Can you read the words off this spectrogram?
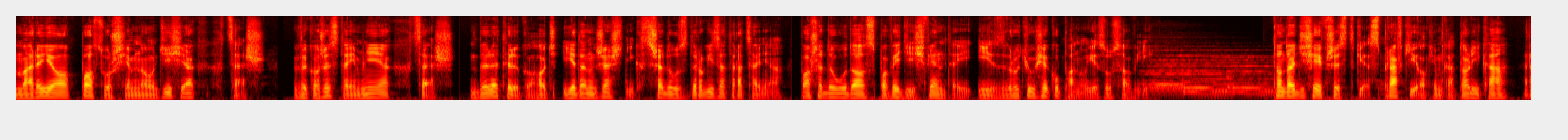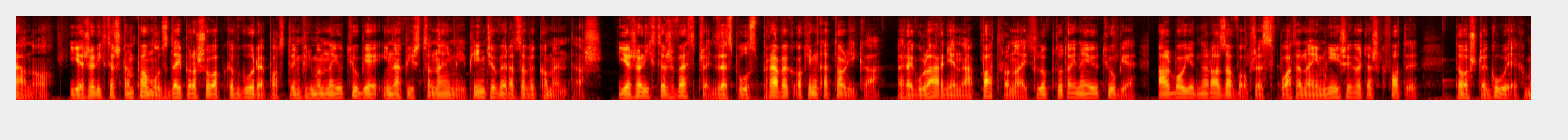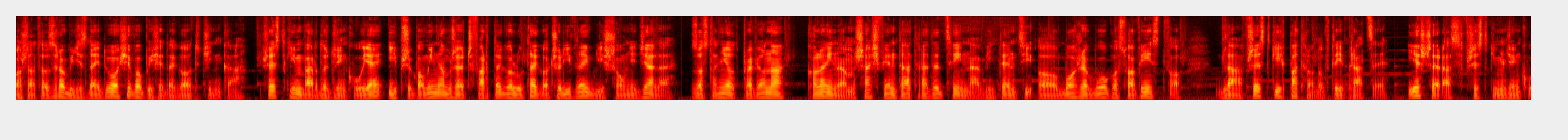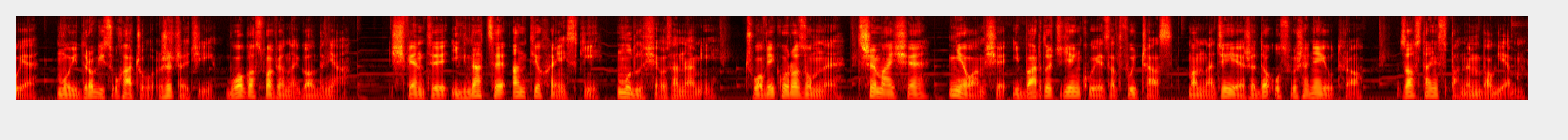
Maryjo, posłuż się mną dziś jak chcesz. Wykorzystaj mnie jak chcesz. Byle tylko, choć jeden grzesznik zszedł z drogi zatracenia, poszedł do spowiedzi świętej i zwrócił się ku Panu Jezusowi. To na dzisiaj wszystkie sprawki okiem katolika rano. Jeżeli chcesz nam pomóc, daj proszę łapkę w górę pod tym filmem na YouTubie i napisz co najmniej pięciowyrazowy komentarz. Jeżeli chcesz wesprzeć zespół Sprawek Okiem Katolika regularnie na Patronite lub tutaj na YouTubie, albo jednorazowo przez wpłatę najmniejszej chociaż kwoty, to szczegóły jak można to zrobić znajdują się w opisie tego odcinka. Wszystkim bardzo dziękuję i przypominam, że 4 lutego, czyli w najbliższą niedzielę, zostanie odprawiona kolejna msza święta tradycyjna w intencji o Boże błogosławieństwo dla wszystkich patronów tej pracy. Jeszcze raz wszystkim dziękuję. Mój drogi słuchaczu, życzę Ci błogosławionego dnia. Święty Ignacy Antiocheński, módl się za nami. Człowieku rozumny, trzymaj się, nie łam się i bardzo Ci dziękuję za Twój czas. Mam nadzieję, że do usłyszenia jutro. Zostań z Panem Bogiem.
